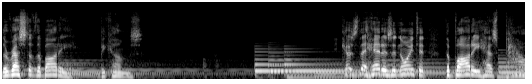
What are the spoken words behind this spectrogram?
the rest of the body becomes. Because the head is anointed, the body has power.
